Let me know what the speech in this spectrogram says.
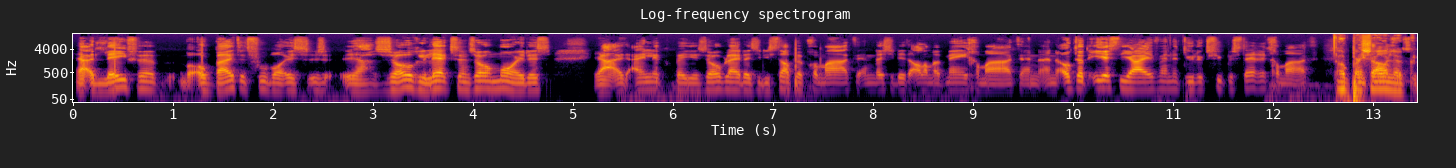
ja, het leven, ook buiten het voetbal voetbal is, is ja, zo relaxed en zo mooi. Dus ja, uiteindelijk ben je zo blij dat je die stap hebt gemaakt en dat je dit allemaal hebt meegemaakt. En, en ook dat eerste jaar heeft mij natuurlijk super sterk gemaakt. Ook persoonlijk.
